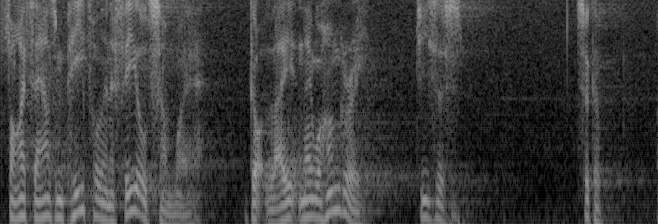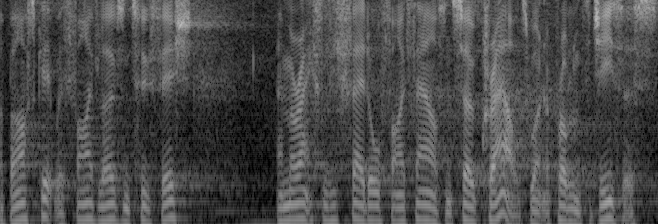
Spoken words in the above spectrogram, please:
5,000 people in a field somewhere got late and they were hungry. Jesus took a, a basket with five loaves and two fish and miraculously fed all 5,000. So crowds weren't a problem to Jesus.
